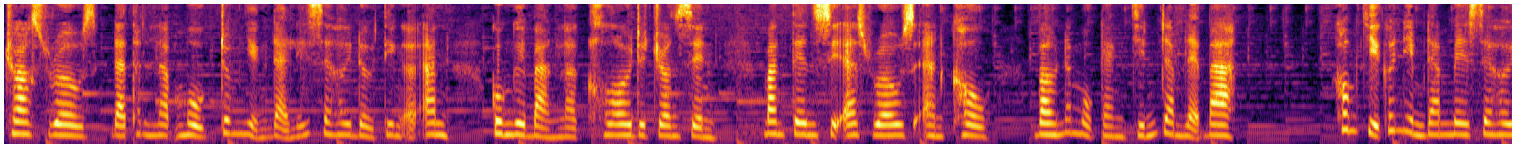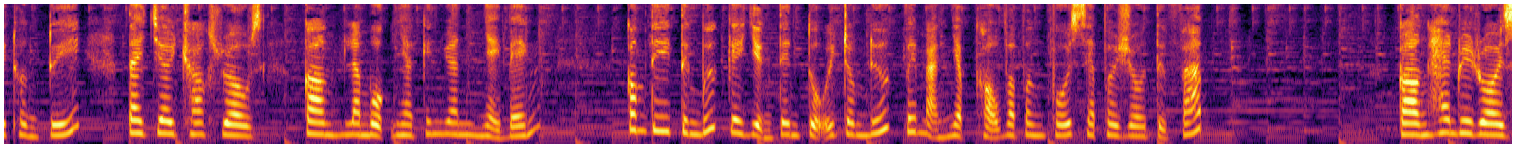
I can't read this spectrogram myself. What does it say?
Charles Rose đã thành lập một trong những đại lý xe hơi đầu tiên ở Anh cùng người bạn là Cloyd Johnson, mang tên CS Rose Co. vào năm 1903. Không chỉ có niềm đam mê xe hơi thuần túy, tay chơi Charles Rose còn là một nhà kinh doanh nhạy bén. Công ty từng bước gây dựng tên tuổi trong nước với mạng nhập khẩu và phân phối xe Peugeot từ Pháp. Còn Henry Royce,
